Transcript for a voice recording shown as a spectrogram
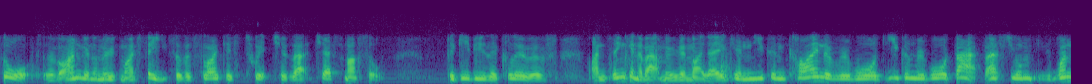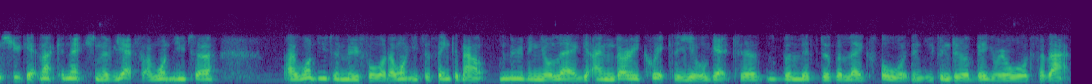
thought of, I'm going to move my feet, so the slightest twitch of that chest muscle, to give you the clue of I'm thinking about moving my leg, and you can kind of reward. You can reward that. That's your. Once you get that connection of yes, I want you to. I want you to move forward. I want you to think about moving your leg, and very quickly you will get to the lift of the leg forward, and you can do a big reward for that.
